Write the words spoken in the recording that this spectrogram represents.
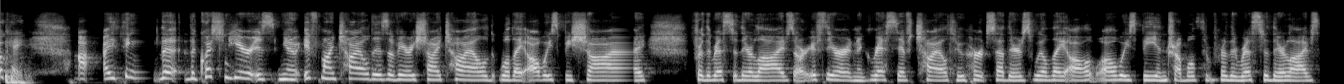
Okay. I think the, the question here is, you know, if my child is a very shy child, will they always be shy for the rest of their lives? Or if they're an aggressive child who hurts others, will they all, always be in trouble for the rest of their lives?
